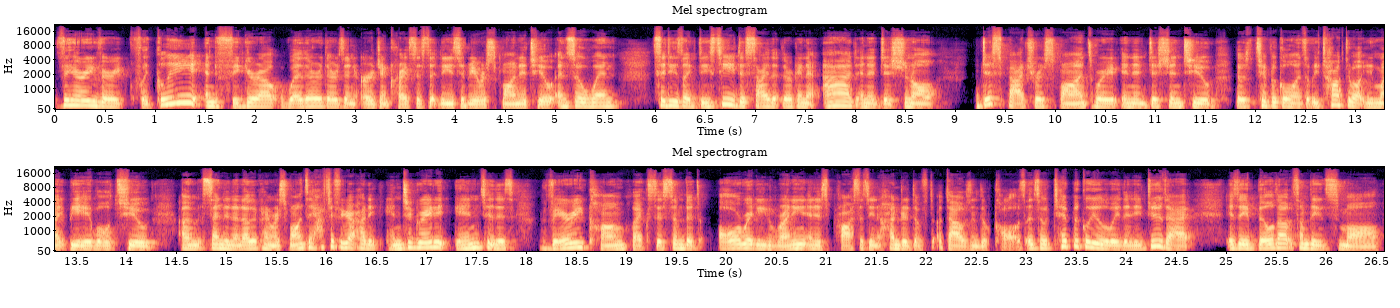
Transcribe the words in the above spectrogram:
very, very quickly and figure out whether there's an urgent crisis that needs to be responded to. And so when cities like DC decide that they're going to add an additional dispatch response where in addition to those typical ones that we talked about you might be able to um, send in another kind of response. They have to figure out how to integrate it into this very complex system that's already running and is processing hundreds of thousands of calls. And so typically the way that they do that is they build out something small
